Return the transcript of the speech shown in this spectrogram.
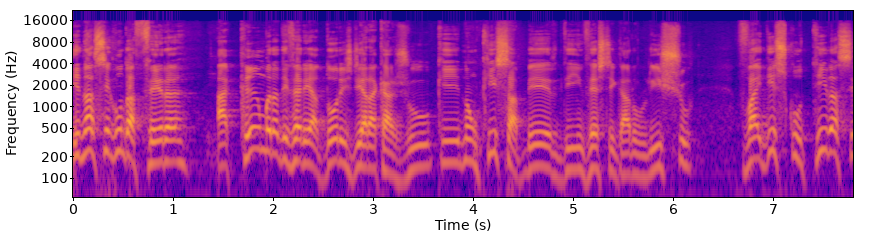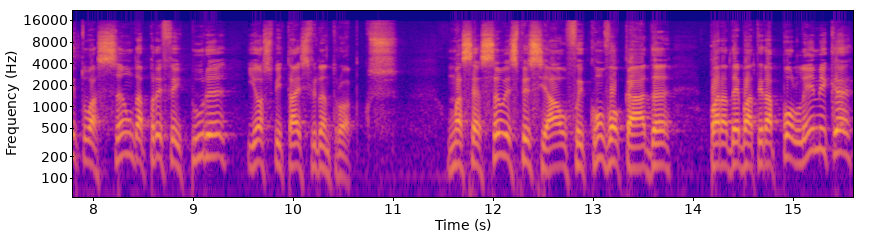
E na segunda-feira, a Câmara de Vereadores de Aracaju, que não quis saber de investigar o lixo, vai discutir a situação da Prefeitura e hospitais filantrópicos. Uma sessão especial foi convocada para debater a polêmica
